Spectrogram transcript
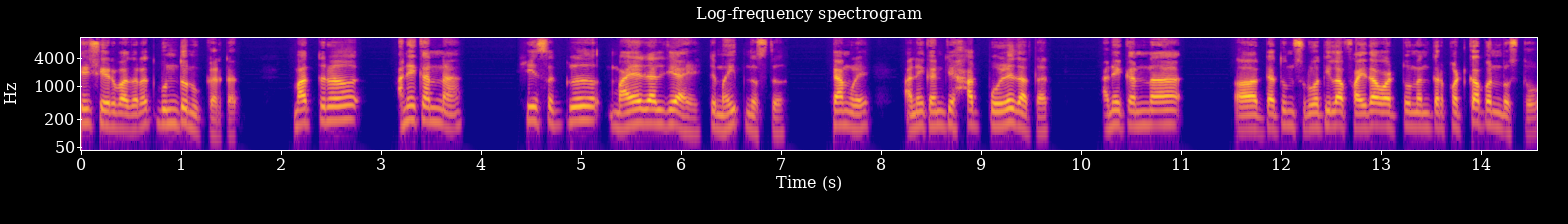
ते शेअर बाजारात गुंतवणूक करतात. मात्र अनेकांना हे सगळं मायाजाल जे आहे ते माहीत नसतं. त्यामुळे अनेकांचे हात पोळले जातात. अनेकांना त्यातून सुरुवातीला फायदा वाटतो नंतर फटका पण बसतो.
